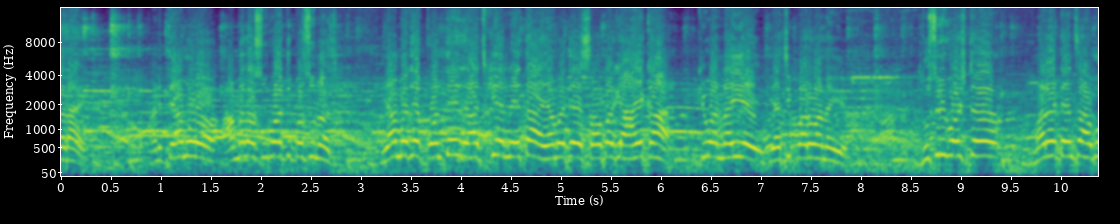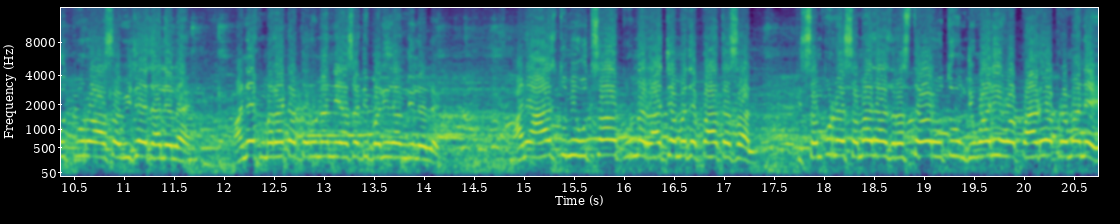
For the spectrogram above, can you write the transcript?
लढा आहे आणि त्यामुळं आम्हाला सुरुवातीपासूनच यामध्ये कोणतेही राजकीय नेता यामध्ये सहभागी आहे का किंवा नाही आहे याची पर्वा नाही आहे दुसरी गोष्ट मराठ्यांचा अभूतपूर्व असा विजय झालेला आहे. अनेक मराठा तरुणांनी यासाठी बलिदान दिलेलं आहे. आणि आज तुम्ही उत्साह पूर्ण राज्यामध्ये पाहत असाल की संपूर्ण समाज आज रस्त्यावर उतरून दिवाळी व पाडव्याप्रमाणे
